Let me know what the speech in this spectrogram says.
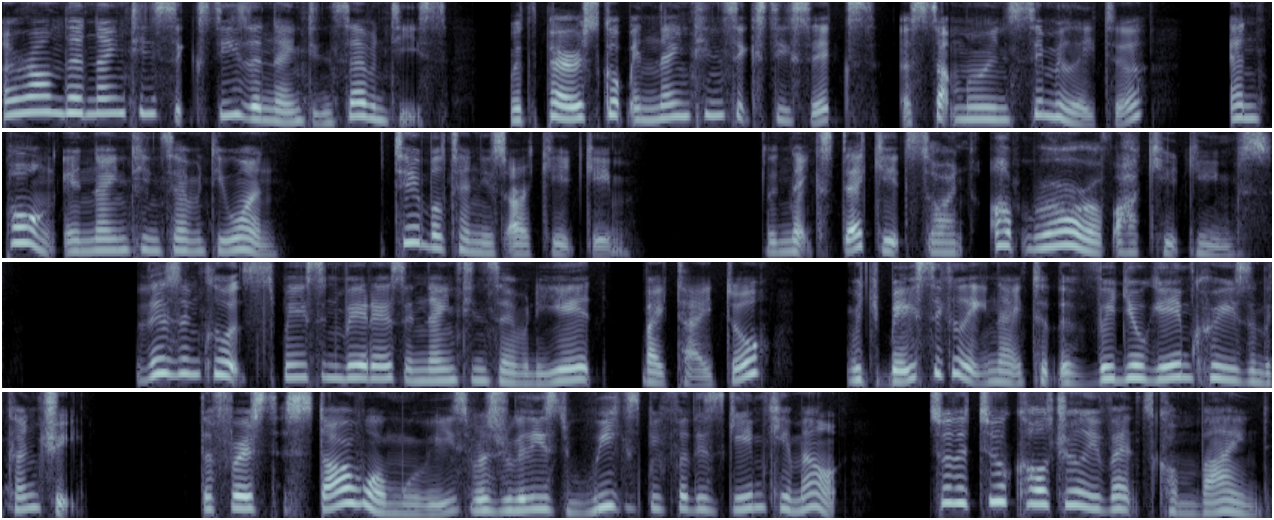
around the 1960s and 1970s, with Periscope in 1966, a submarine simulator, and Pong in 1971, a table tennis arcade game. The next decade saw an uproar of arcade games. This includes Space Invaders in 1978 by Taito, which basically ignited the video game craze in the country. The first Star Wars movies was released weeks before this game came out, so the two cultural events combined.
